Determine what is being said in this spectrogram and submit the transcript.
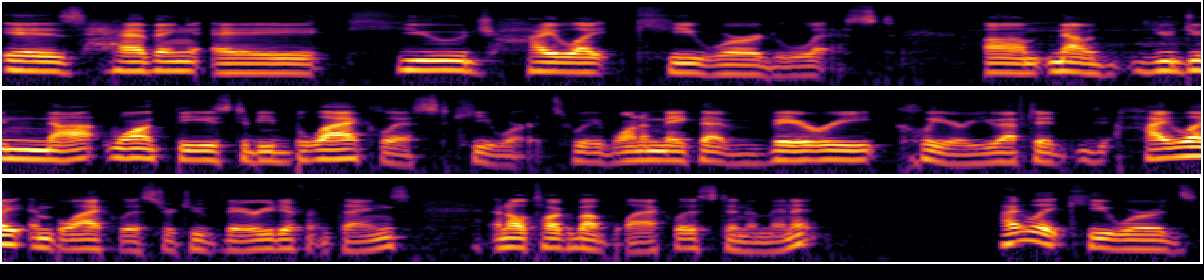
is having a huge highlight keyword list. Um, now, you do not want these to be blacklist keywords. We want to make that very clear. You have to highlight and blacklist are two very different things. And I'll talk about blacklist in a minute. Highlight keywords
